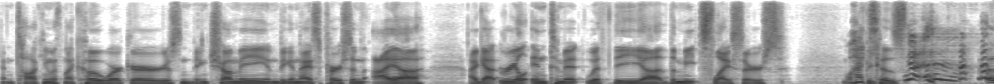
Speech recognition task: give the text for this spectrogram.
and talking with my coworkers and being chummy and being a nice person, I uh, I got real intimate with the uh, the meat slicers What? because uh,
